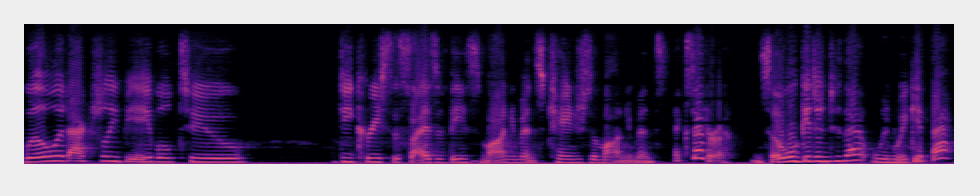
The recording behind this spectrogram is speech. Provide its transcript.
Will it actually be able to decrease the size of these monuments, change the monuments, etc.? So we'll get into that when we get back.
